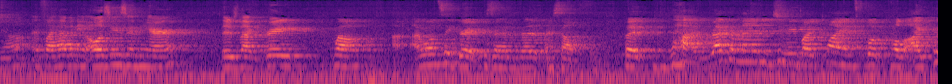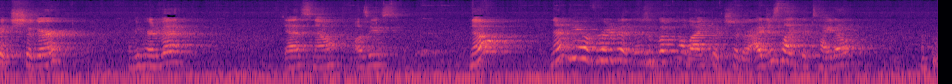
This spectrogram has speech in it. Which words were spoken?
Yeah, if I have any Aussies in here, there's that great, well, I won't say great because I haven't read it myself, but that recommended to me by clients book called I Quit Sugar. Have you heard of it? Yes, no? Aussies? No? None of you have heard of it? There's a book called I Quit Sugar. I just like the title.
